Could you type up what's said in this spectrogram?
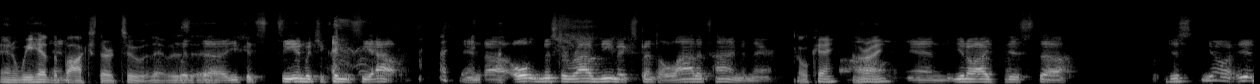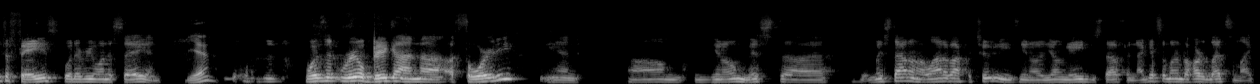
And we had the and box there too. That was with, uh, uh, you could see in, but you couldn't see out. And uh, old Mr. Rob Nemec spent a lot of time in there. Okay. All right. Uh, and you know, I just, uh, just you know, it's a phase, whatever you want to say, and yeah, wasn't, wasn't real big on uh, authority, and um, you know, missed uh, missed out on a lot of opportunities, you know, young age and stuff. And I guess I learned a hard lesson, like,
